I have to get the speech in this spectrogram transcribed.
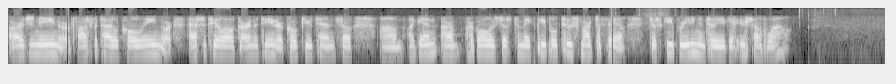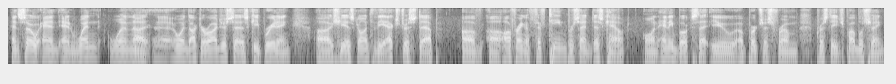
arginine or phosphatidylcholine or acetyl L-carnitine or CoQ10. So, um, again, our our goal is just to make people too smart to fail. Just keep reading until you get yourself well. And so, and and when when uh, uh, when Dr. Rogers says keep reading, uh, she has gone to the extra step of uh, offering a 15% discount on any books that you uh, purchase from Prestige Publishing.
